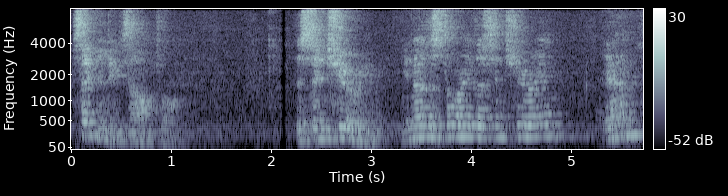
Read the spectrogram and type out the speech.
Second example. The centurion. You know the story of the centurion? Yeah? I'm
